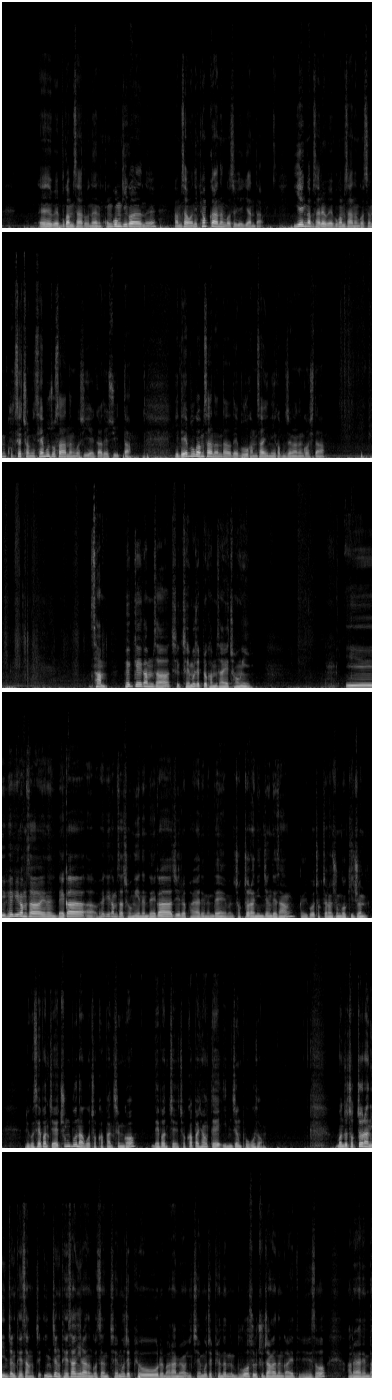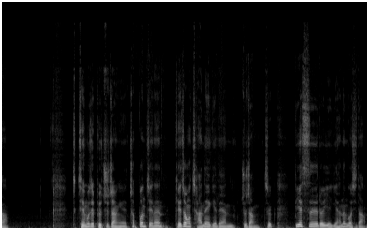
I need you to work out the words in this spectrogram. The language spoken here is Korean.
외부 감사로는 공공기관을 감사원이 평가하는 것을 얘기한다. 이행 감사를 외부 감사하는 것은 국세청이 세무조사하는 것이 예가 될 수 있다. 이 내부 감사는 다 내부 감사인이 검증하는 것이다. 3. 회계 감사, 즉 재무제표 감사의 정의. 이 회계 감사에는 네가 아, 회계 감사 정의에는 네 가지를 봐야 되는데 먼저 적절한 인증 대상, 그리고 적절한 준거 기준, 그리고 세 번째 충분하고 적합한 증거, 네 번째 적합한 형태의 인증 보고서. 먼저 적절한 인증 대상, 즉 인증 대상이라는 것은 재무제표를 말하며 이 재무제표는 무엇을 주장하는가에 대해서 알아야 된다. 즉 재무제표 주장의 첫 번째는 계정 잔액에 대한 주장, 즉 BS를 얘기하는 것이다.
